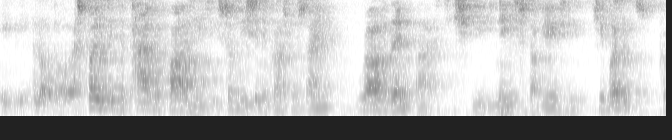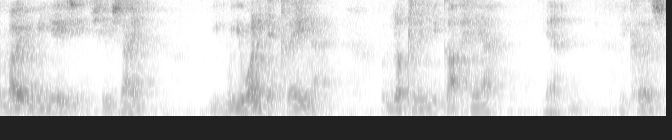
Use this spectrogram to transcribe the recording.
it, it, a lot, I suppose that the powerful part is it's somebody sitting across from me saying, rather than ah, sh- you need to stop using. She wasn't promoting me using. She was saying, you, you want to get clean now, but luckily you got here. Yeah. Because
